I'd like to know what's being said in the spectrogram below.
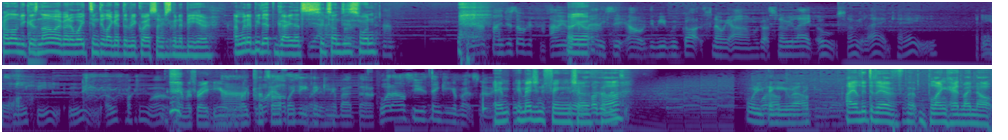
Hold on, because now I gotta wait until I get the request. I'm just gonna be here. I'm gonna be that guy that sits on this one. Uh-huh. Yeah, it's fine. Just okay. I mean, There we can barely see. Oh, we we've got snowy arm. We've got snowy leg. Oh, snowy leg. Hey, hey, snowy feet. Ooh, oh fucking whoa. Camera's right here. Uh, like cuts what off else like is he right thinking away. about though? What else are you thinking about, Snowey? Im- imagine thinking, chat, other huh? What are you What thinking else are you about? thinking about? I literally have a blank head right now.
